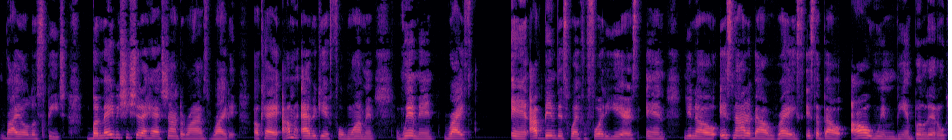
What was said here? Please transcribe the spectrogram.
Viola's speech, but maybe she should have had Shonda Rhimes write it. Okay. I'm an advocate for women, women rights and I've been this way for 40 years. And, you know, it's not about race. It's about all women being belittled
